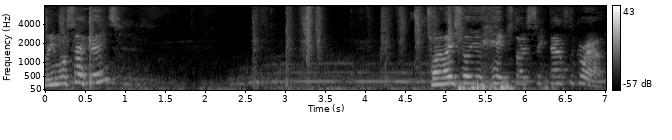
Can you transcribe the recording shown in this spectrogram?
20 more seconds. Try and make sure your hips don't sink down to the ground.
